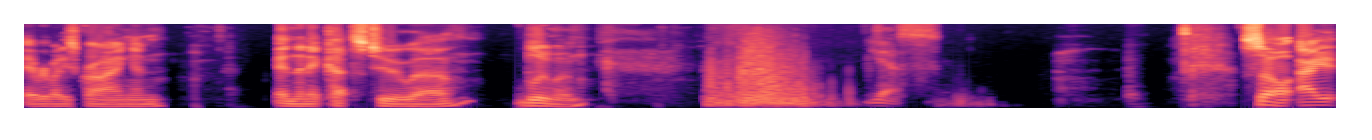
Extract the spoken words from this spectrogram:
everybody's crying. And and then it cuts to uh, Blue Moon. Yes. So I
